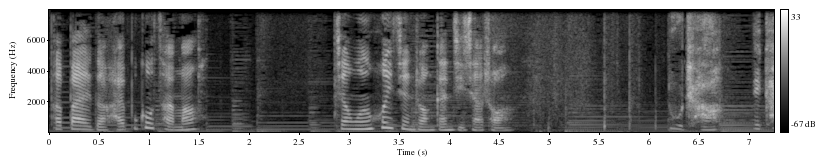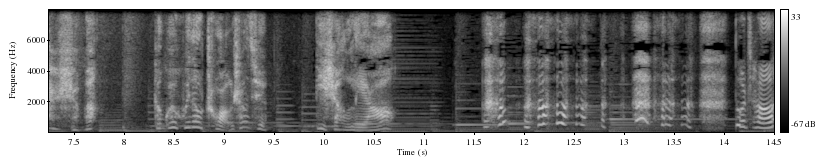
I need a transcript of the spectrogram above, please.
他败的还不够惨吗？蒋文慧见状，赶紧下床。陆长，你干什么？赶快回到床上去。地上凉，杜长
